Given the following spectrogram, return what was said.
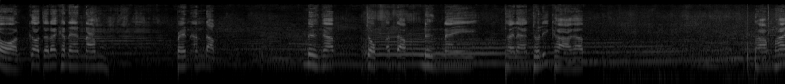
ก่อนก็จะได้คะแนนนำเป็นอันดับหนึ่งครับ จบอันดับหนึ่งใน Thailand Touring Car ครับทำให้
